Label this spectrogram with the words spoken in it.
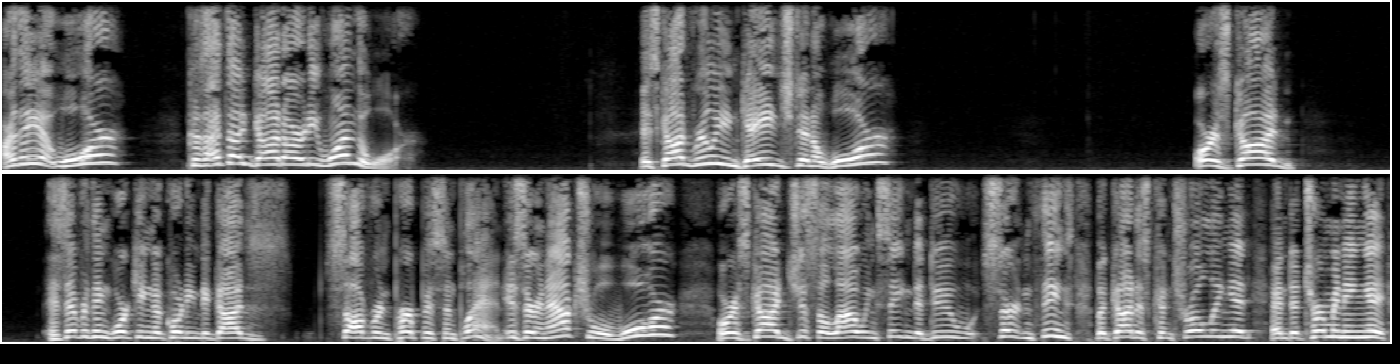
Are they at war? Because I thought God already won the war. Is God really engaged in a war? Or is God, is everything working according to God's sovereign purpose and plan? Is there an actual war? Or is God just allowing Satan to do certain things, but God is controlling it and determining it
